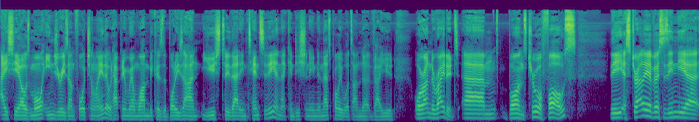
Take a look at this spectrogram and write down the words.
ACLs, more injuries, unfortunately, that would happen in round one because the bodies aren't used to that intensity and that conditioning. And that's probably what's undervalued or underrated. Um, Bonds, true or false? The Australia versus India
